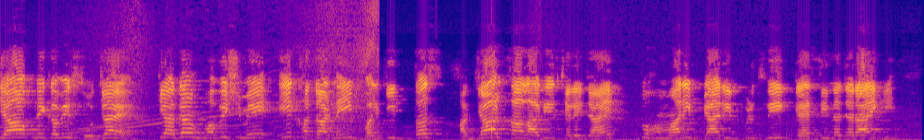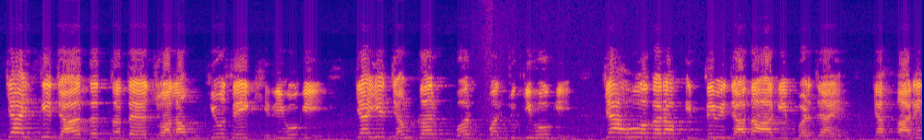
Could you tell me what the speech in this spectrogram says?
क्या आपने कभी सोचा है कि अगर हम भविष्य में एक हज़ार नहीं, बल्कि दस हज़ार साल आगे चले जाएँ तो हमारी प्यारी पृथ्वी कैसी नज़र आएगी? क्या इसकी ज़्यादातर सतह ज्वालामुखियों से घिरी होगी? क्या ये जमकर बर्फ़ बन चुकी होगी? क्या हो अगर आप इतने भी ज़्यादा आगे बढ़ जाएँ? क्या सारे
